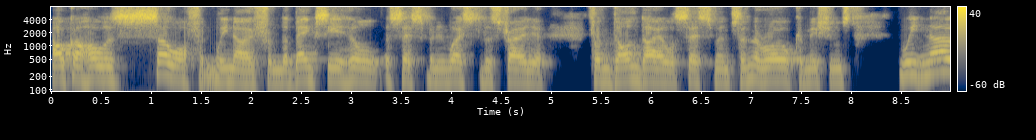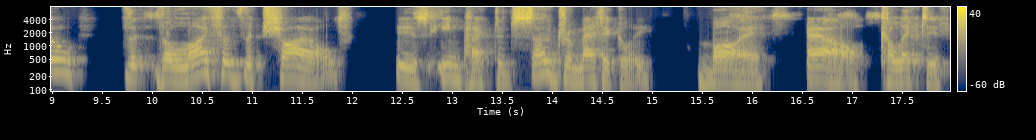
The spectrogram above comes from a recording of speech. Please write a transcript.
alcohol is so often, we know from the Banksia Hill assessment in Western Australia, from Don Dale assessments and the Royal Commissions, we know that the life of the child is impacted so dramatically by our collective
